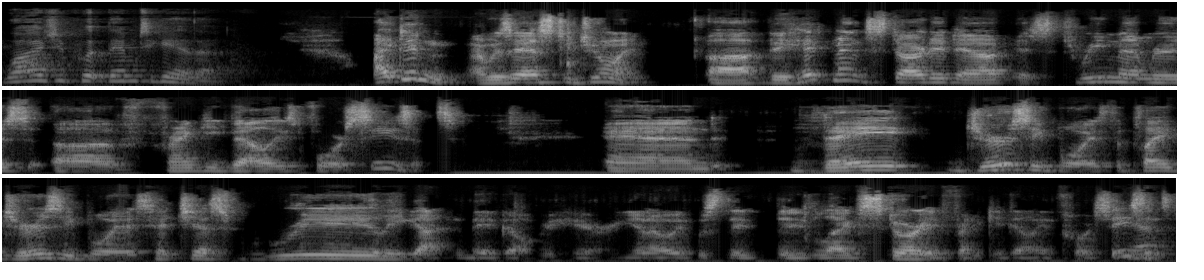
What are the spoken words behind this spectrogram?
Why did you put them together? I didn't. I was asked to join. Uh, the Hitmen started out as three members of Frankie Valli's Four Seasons. And they Jersey Boys, the play Jersey Boys, had just really gotten big over here. You know, it was the, the life story of Frankie Valli in Four Seasons.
